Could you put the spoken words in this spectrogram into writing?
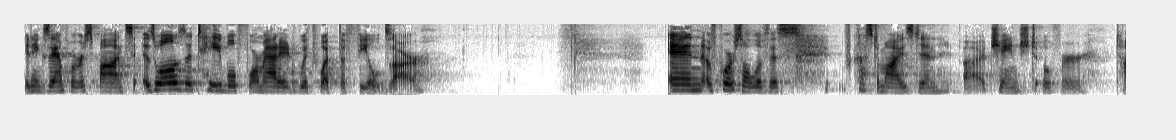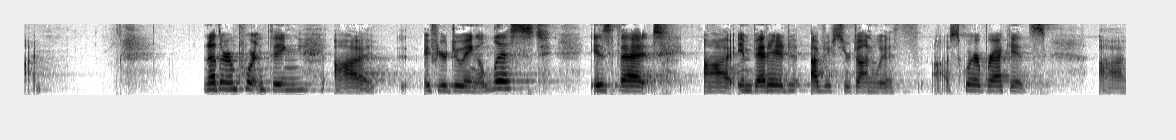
an example response, as well as a table formatted with what the fields are. And of course, all of this customized and uh, changed over time. Another important thing, uh, if you're doing a list, is that uh, embedded objects are done with uh, square brackets, uh,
